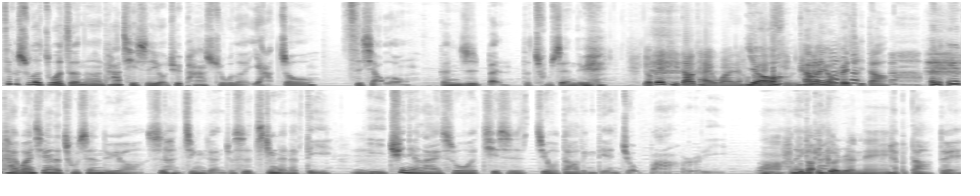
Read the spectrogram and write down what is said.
这个书的作者呢，他其实有去爬书了亚洲四小龙跟日本的出生率，有被提到台湾，有台湾有被提到，因为台湾现在的出生率哦是很惊人，就是惊人的低。以去年来说，其实只有到零点九八而已，哇，还不到一个人呢，还不到。对，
